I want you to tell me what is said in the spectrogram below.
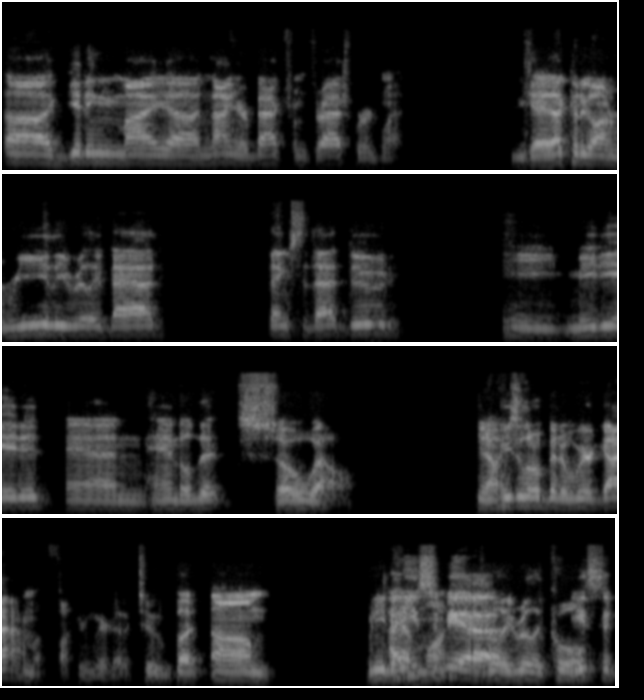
uh, getting my uh, niner back from Thrashburg went. Okay, that could have gone really, really bad. Thanks to that dude, he mediated and handled it so well. You know, he's a little bit of a weird guy. I'm a fucking weirdo too, but um, we need to I have used to be a- really, really cool. He used to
